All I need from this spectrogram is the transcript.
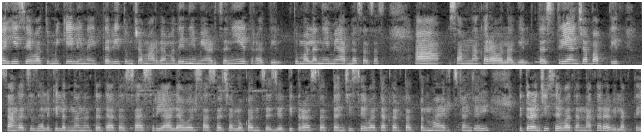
ही सेवा तुम्ही केली नाही तरी तुमच्या मार्गामध्ये नेहमी अडचणी येत राहतील. तुम्हाला नेहमी अभ्यासाचा सामना करावा लागेल. तर स्त्रियांच्या बाबतीत सांगायचं झालं की लग्नानंतर त्या आता सासरी आल्यावर सासरच्या लोकांचे जे पित्र असतात त्यांची सेवा त्या करतात पण माहेरच्यांच्याही पित्रांची सेवा त्यांना करावी लागते.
